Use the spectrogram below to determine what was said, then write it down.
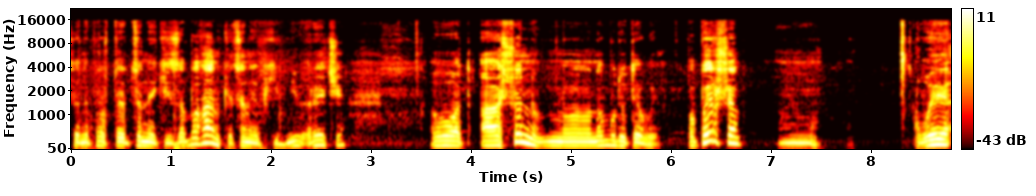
Це не просто це не якісь забаганки, це необхідні речі. От. А що набудете ви? По-перше, ви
